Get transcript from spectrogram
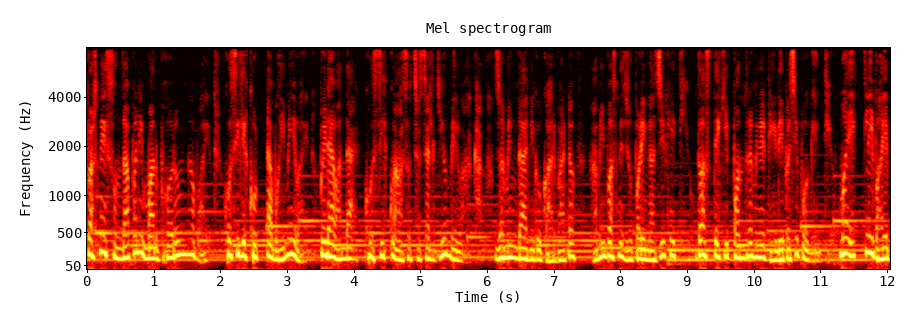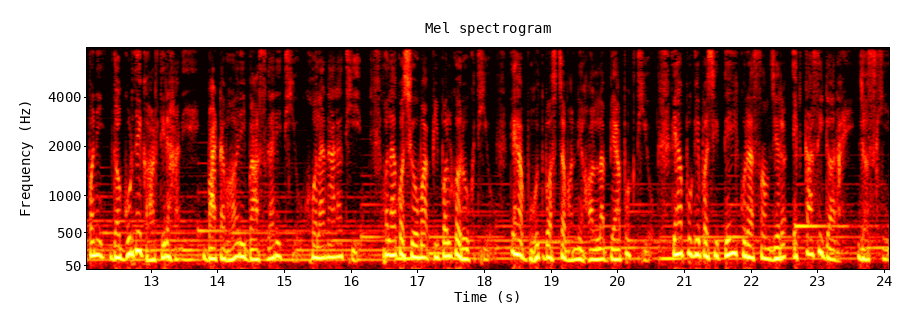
प्रश्नै सुन्दा पनि मन फोरुङ्ग भयो। खुसीले खुट्टा भुइँमै भएन। पीडा भन्दा खुसीको आँसु छचल्कियो मेरो आँखामा। जमिनदारनीको घरबाट हामी बस्ने झुपडी नजिकै थियो। दसदेखि पन्ध्र मिनट हिँडेपछि पुगिन्थ्यो म एक्लै भए पनि दगुर्दै घरतिर हाने बाटाभरि बाँसगारी थियो। खोला नाला थिए। खोलाको छेउमा पिपलको रुख थियो। त्यहाँ भूत बस्छ भन्ने हल्ला व्यापक थियो। त्यहाँ पुगेपछि त्यही कुरा सम्झेर एक्कासी डराए झस्किए।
